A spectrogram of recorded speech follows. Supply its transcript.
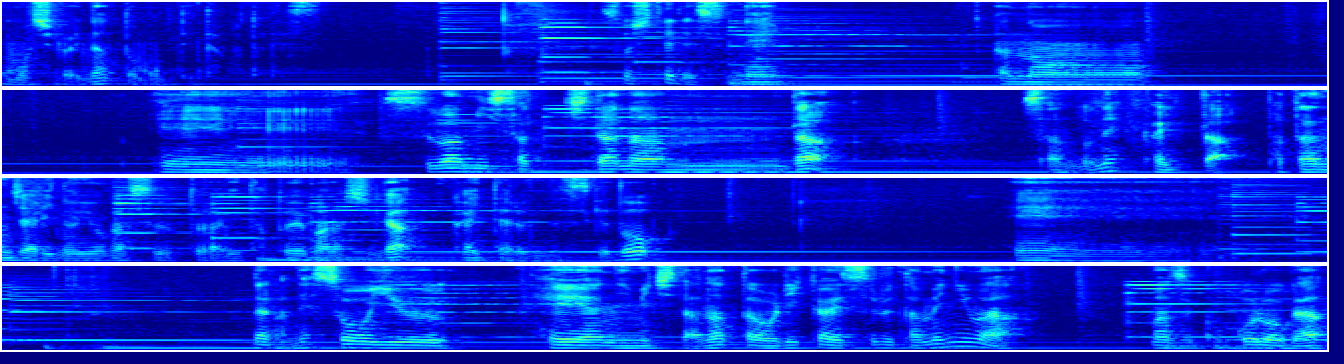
面白いなと思っていたことです。そしてですねあのえー、スワミ・サッチダナンダさんのね書いた「パタンジャリのヨガスートラ」に例え話が書いてあるんですけどえー、だかねそういう平安に満ちたあなたを理解するためにはまず心が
